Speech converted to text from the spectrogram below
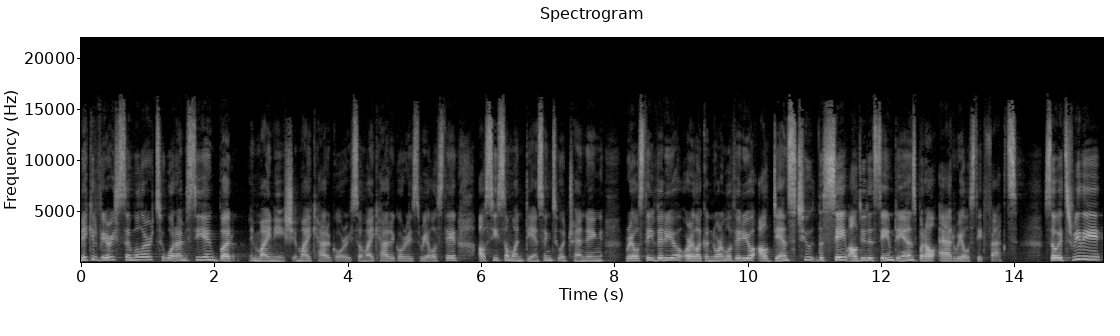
make it very similar to what I'm seeing, but in my niche, in my category. So my category is real estate. I'll see someone dancing to a trending real estate video or like a normal video. I'll dance to the same, I'll do the same dance, but I'll add real estate facts. So it's really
